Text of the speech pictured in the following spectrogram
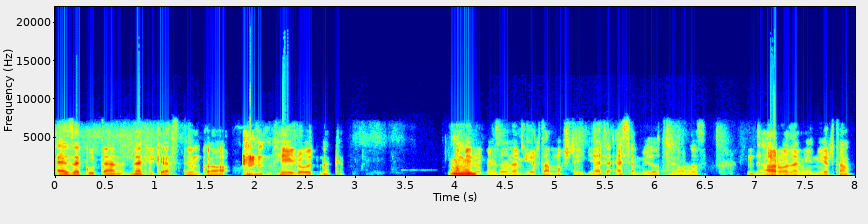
ezek után neki kezdtünk a Halo-nek, Mhm. amiről például nem írtam most így, esze- eszembe jutott, az, arról nem én írtam.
